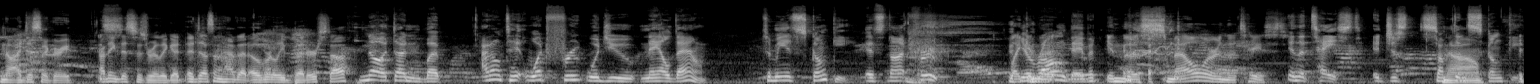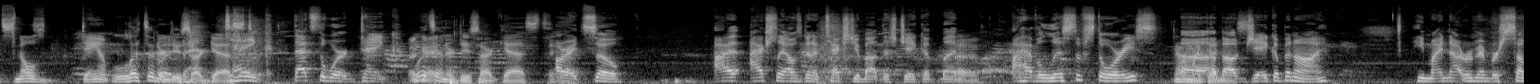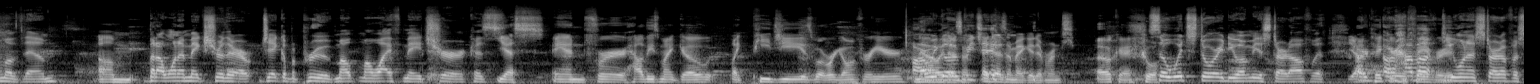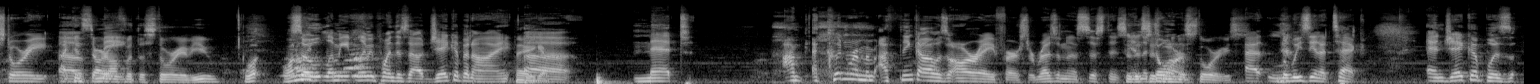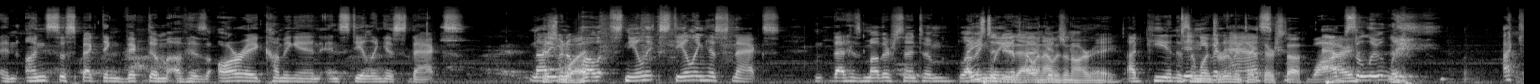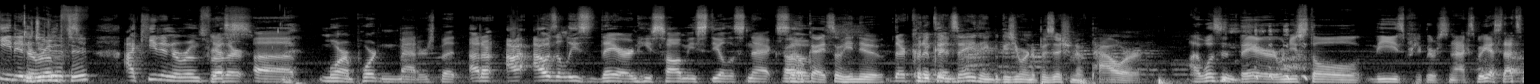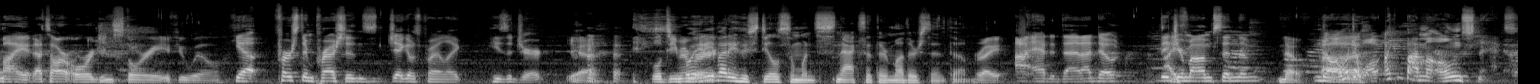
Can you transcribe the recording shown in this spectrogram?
no, I disagree. I think this is really good. It doesn't have that overly bitter stuff. No, it doesn't. But I don't take. What fruit would you nail down? To me, it's skunky. It's not fruit. Like You're in the- wrong, David. In the smell or in the taste? In the taste, it just something No. skunky. It smells damp. Let's introduce our guest. dank. That's the word, dank. Let's Okay. introduce our guest. All right, so I actually I was going to text you about this, Jacob, but Uh-oh. I have a list of stories Oh, my uh, goodness. about Jacob and I. He might not remember some of them, Um, but I want to make sure they're Jacob approved. My, my wife made sure because yes, and for how these might go, like PG is what we're going for here. Are no, we it going doesn't, PG? it doesn't make a difference. Okay, cool. So, which story do you want me to start off with? Yeah, or, pick or your how about favorite. do you want to start off a story? I can start me? off with the story of you. What? Why So we- let me let me point this out. Jacob and I There you go. uh, met. I'm, I couldn't remember. I think I was RA first, a resident assistant So in this the is dorm one of the stories. at Louisiana Tech. And Jacob was an unsuspecting victim of his RA coming in and stealing his snacks. Not His even what? apolo- stealing stealing his snacks that his mother sent him. I used to do that when I was an RA. I'd key into Didn't someone's room and take their stuff. Why? Absolutely. I keyed into Did rooms. too? I keyed into rooms for Yes. other uh, more important matters, but I don't. I, I was at least there, and he saw me steal the snacks. So oh, okay, so he knew. there could have couldn't say anything because you were in a position of power. I wasn't there when you stole these particular snacks, but yes, that's my that's our origin story, if you will. Yeah, first impressions. Jacob's probably like, he's a jerk. Yeah. Well, do you Well, remember? anybody who steals someone's snacks that their mother sent them. right. I added that. I don't. Did I- your mom send them? No, No, I went to Uh, Wal- I can buy my own snacks.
